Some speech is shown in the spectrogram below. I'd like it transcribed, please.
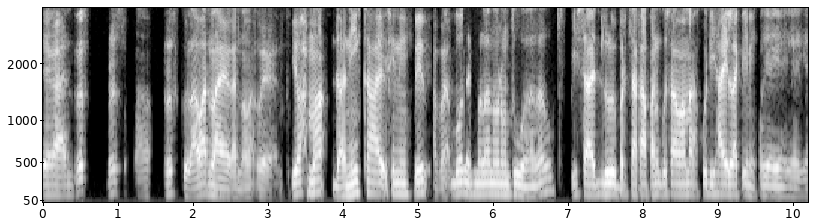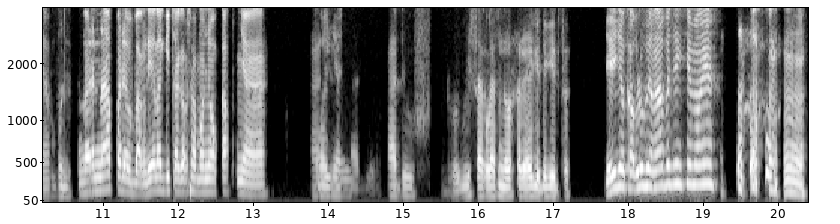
Ya kan, terus terus uh, terus gue lawan lah ya kan mama gue kan. Ya mak, udah nikah ayo sini. Beb, Apa? nggak boleh melawan orang tua kau. Bisa dulu percakapanku sama mamaku di highlight ini. Oh iya iya iya, ya ampun. Dengerin apa deh, Bang? Dia lagi cakap sama nyokapnya. Oh iya iya. Aduh, Lu bisa kalian gak usah kayak gitu-gitu. Jadi nyokap lu bilang apa sih emangnya?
